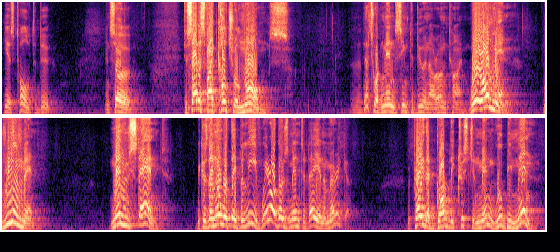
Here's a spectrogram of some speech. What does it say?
he is told to do. And so, to satisfy cultural norms, that's what men seem to do in our own time. Where are men? Real men. Men who stand because they know what they believe. Where are those men today in America? We pray that godly Christian men will be men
